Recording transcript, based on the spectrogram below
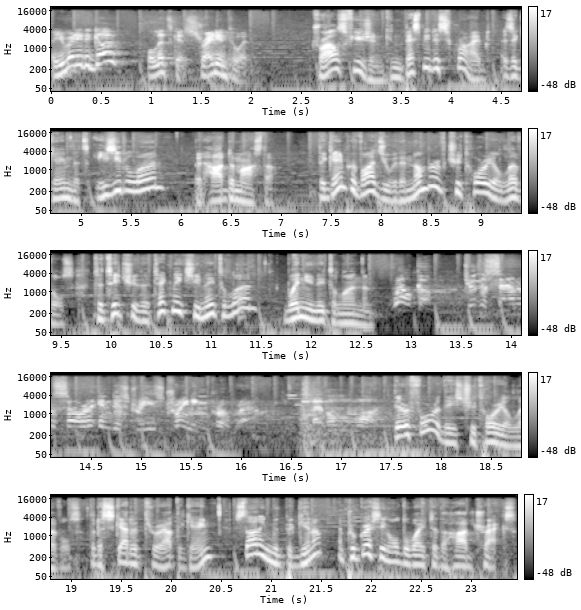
Are you ready to go? Well, let's get straight into it. Trials Fusion can best be described as a game that's easy to learn, but hard to master. The game provides you with a number of tutorial levels to teach you the techniques you need to learn when you need to learn them. Welcome to the Samsara Industries training program. Level 1. There are four of these tutorial levels that are scattered throughout the game, starting with beginner and progressing all the way to the hard tracks.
